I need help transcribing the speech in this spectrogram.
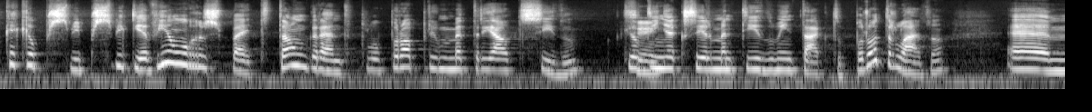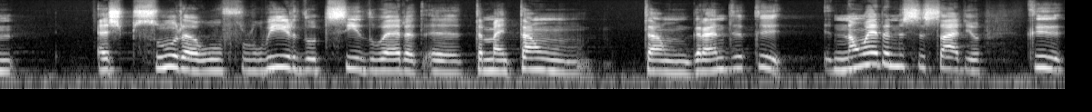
o que é que eu percebi? Percebi que havia um respeito tão grande pelo próprio material tecido que Sim. ele tinha que ser mantido intacto. Por outro lado, um, a espessura, o fluir do tecido era uh, também tão, tão grande que não era necessário que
